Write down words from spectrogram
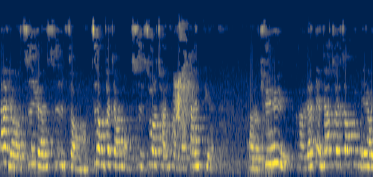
那有支援四种自动对焦模式，除了传统的单点呃区域呃人脸加追踪，也有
